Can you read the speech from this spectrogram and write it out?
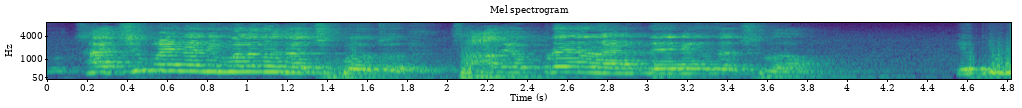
నువ్వు చచ్చిపోయినా నిమ్మలంగా చచ్చిపోవచ్చు. చావు ఎప్పుడైనా రాని ధైర్యంగా చచ్చిపోదాం. ఇప్పుడు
